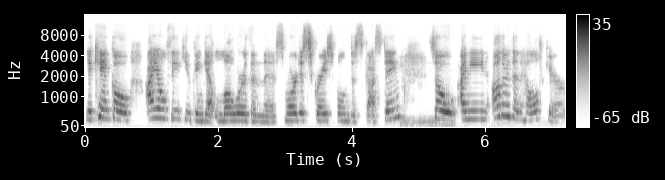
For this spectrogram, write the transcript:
You can't go i don't think you can get lower than this more disgraceful and disgusting. So i mean other than healthcare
